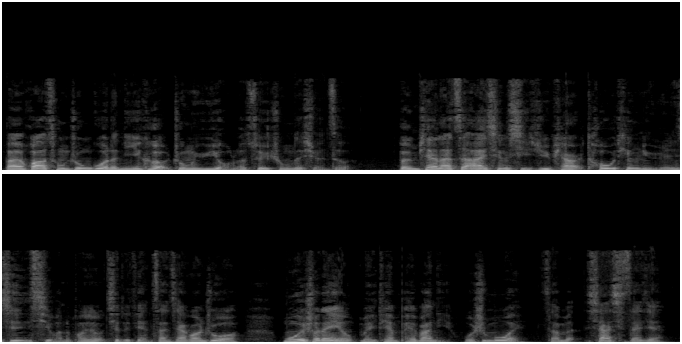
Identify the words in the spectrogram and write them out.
百花丛中过的尼克，终于有了最终的选择。本片来自爱情喜剧片《偷听女人心》，喜欢的朋友记得点赞加关注哦。木卫说电影，每天陪伴你，我是木卫，咱们下期再见。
